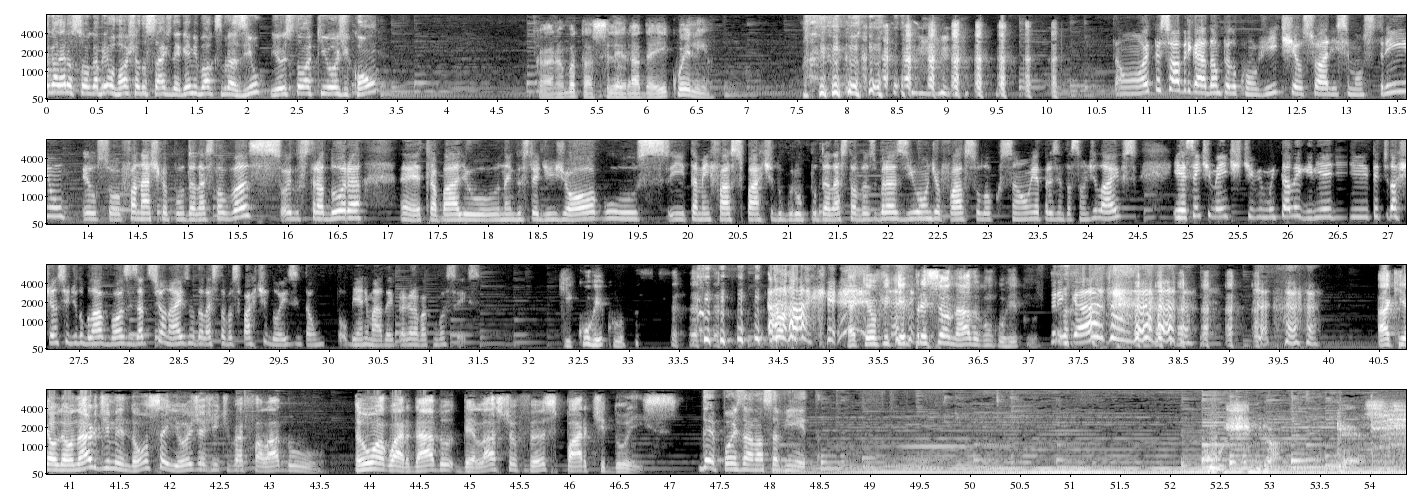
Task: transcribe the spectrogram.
Fala galera, eu sou o Gabriel Rocha do site The Gamebox Brasil e eu estou aqui hoje com. Caramba, tá acelerado aí, coelhinho. Oi pessoal, obrigadão pelo convite. Eu sou a Alice Monstrinho, eu sou fanática por The Last of Us, sou ilustradora, é, trabalho na indústria de jogos e também faço parte do grupo The Last of Us Brasil, onde eu faço locução e apresentação de lives. E recentemente tive muita alegria de ter tido a chance de dublar vozes adicionais no The Last of Us Parte 2, então estou bem animada aí para gravar com vocês. Que currículo. Ah, é que eu fiquei impressionado com o currículo. Obrigada. Aqui é o Leonardo de Mendonça e hoje a gente vai falar do tão aguardado The Last of Us Parte 2. Depois da nossa vinheta. Cast.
